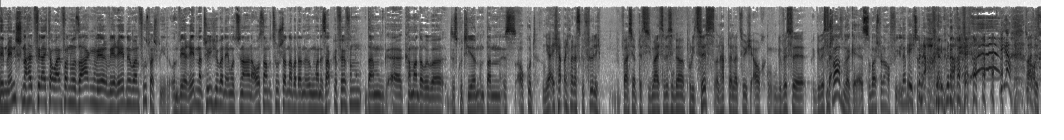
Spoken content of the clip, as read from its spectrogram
den Menschen halt vielleicht auch einfach nur sagen, wir, wir reden über ein Fußballspiel. Und wir reden natürlich über einen emotionalen Ausnahmezustand, aber dann irgendwann ist abgepfiffen, dann äh, kann man darüber diskutieren und dann ist auch gut. Ja, ich habe manchmal das Gefühl, ich weiß nicht, ob das die meisten wissen, ich bin mal Polizist und habe dann natürlich auch gewisse Im gewisse Straßenverkehr ist zum Beispiel auch viel ich bin auch, ich bin auch, ja, was ist?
